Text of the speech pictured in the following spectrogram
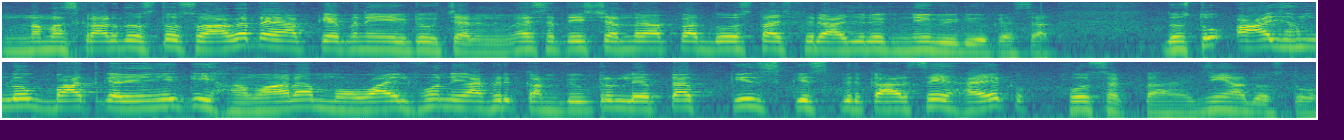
नमस्कार दोस्तों, स्वागत है आपके अपने YouTube चैनल में। मैं सतीश चंद्र, आपका दोस्त आज फिर हाजिर एक न्यू वीडियो के साथ। दोस्तों, आज हम लोग बात करेंगे कि हमारा मोबाइल फ़ोन या फिर कंप्यूटर लैपटॉप किस किस प्रकार से हैक हो सकता है। जी हाँ दोस्तों।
